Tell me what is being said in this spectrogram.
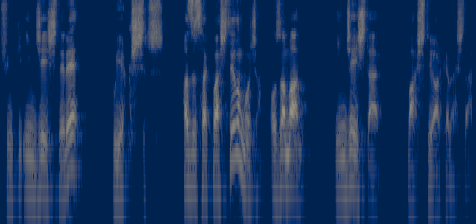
Çünkü ince işlere bu yakışır. Hazırsak başlayalım mı hocam? O zaman ince işler başlıyor arkadaşlar.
